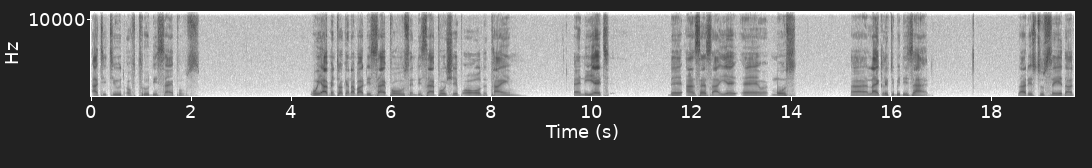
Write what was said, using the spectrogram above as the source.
Attitude of True Disciples. We have been talking about disciples and discipleship all the time, and yet the answers are yet, uh, most uh, likely to be desired. That is to say that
